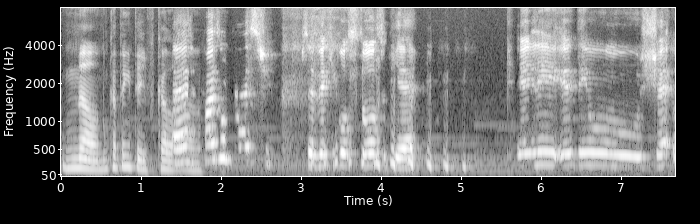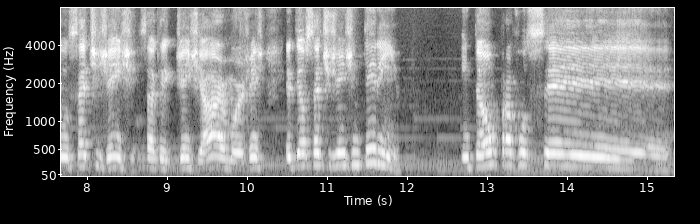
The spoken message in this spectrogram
Não, nunca tentei ficar lá. É, faz um teste. Pra você ver que gostoso que é. Ele, ele tem o, o 7 Genji, sabe aquele Genji Armor, Genji? Ele tem o 7 Genji inteirinho. Então, pra você.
